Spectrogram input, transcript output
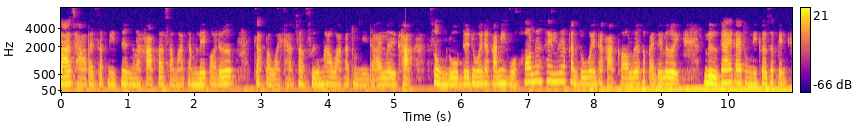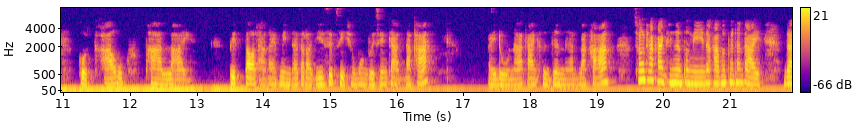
ล่าช้าไปสักนิดนึงนะคะ ก็สามารถนำเลขออเดอร์จากประวัติการสั่งซื้อมาวางกันตรงนี้ได้เลยค่ะ ส่งรูปได้ด้วยนะคะ มีหัวข้อเลือกให้เลือกกันด้วยนะคะ ก็เลือกกันไปได้เลย หรือง่ายได้ตรงนี้ก็จะเป็นกดเข้าผ่านไลน์ติดต่อทางแอดมินได้ตลอด 24 ชั่วโมงด้วยเช่นกันนะคะไปดูหน้าการคืนเงินกันนะคะ ช่องทางการคืนเงินตรงนี้นะคะ เพื่อนๆท่านใดได้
